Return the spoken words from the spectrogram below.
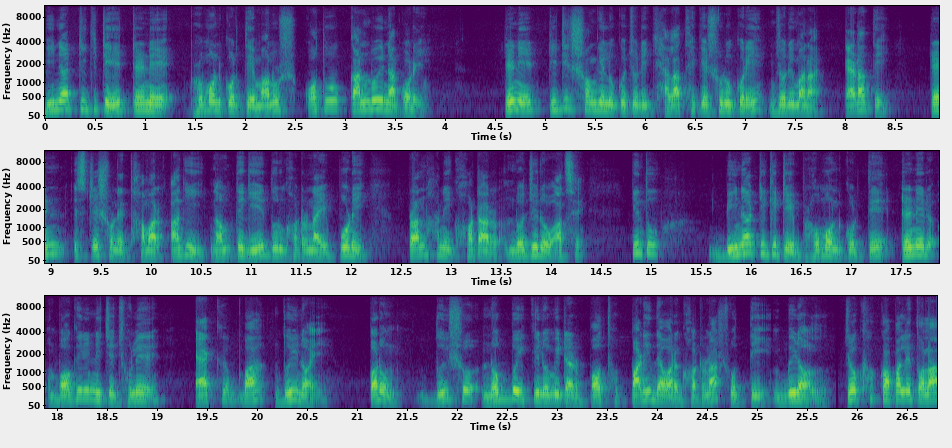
বিনা টিকিটে ট্রেনে ভ্রমণ করতে মানুষ কত কাণ্ডই না করে। ট্রেনে টিটির সঙ্গে লুকোচুরি খেলা থেকে শুরু করে জরিমানা এড়াতে ট্রেন স্টেশনে থামার আগেই নামতে গিয়ে দুর্ঘটনায় পড়ে প্রাণহানি ঘটার নজিরও আছে। কিন্তু বিনা টিকিটে ভ্রমণ করতে ট্রেনের বগির নিচে ঝুলে এক বা দুই নয়, বরং দুইশো নব্বই কিলোমিটার পথ পাড়ি দেওয়ার ঘটনা সত্যি বিরল। চোখ কপালে তোলা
